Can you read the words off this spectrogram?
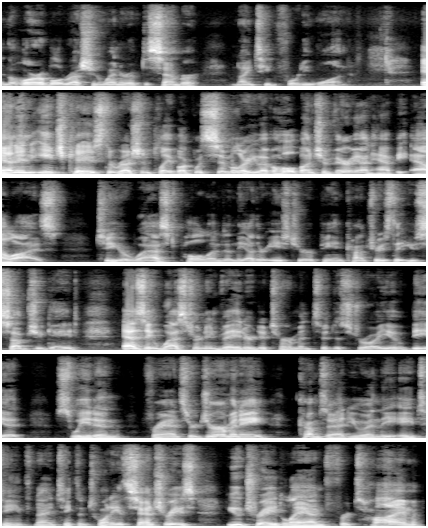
in the horrible Russian winter of December 1941. And in each case, the Russian playbook was similar. You have a whole bunch of very unhappy allies to your west, Poland and the other East European countries that you subjugate, as a Western invader determined to destroy you, be it Sweden, France, or Germany, comes at you in the 18th, 19th, and 20th centuries. You trade land for time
